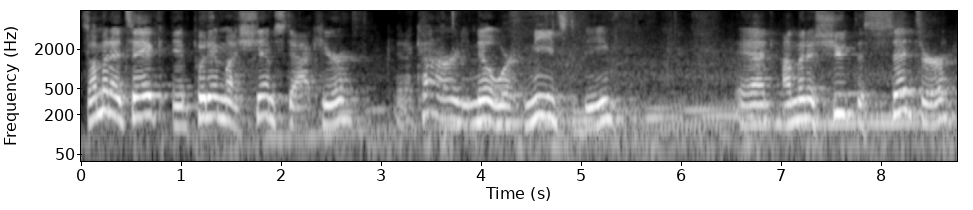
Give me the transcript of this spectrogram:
is I'm going to take and put in my shim stack here. And I kind of already know where it needs to be. And I'm going to shoot the center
